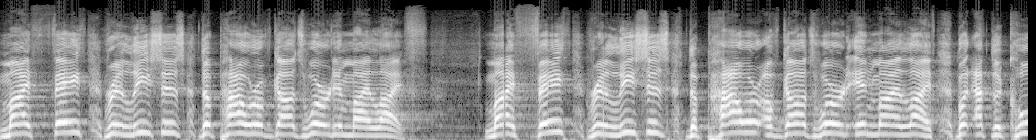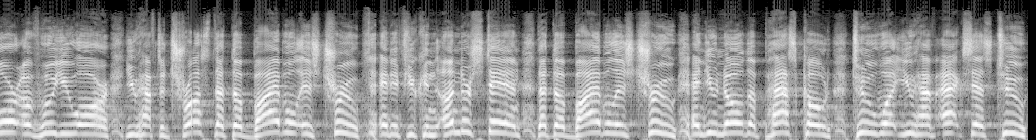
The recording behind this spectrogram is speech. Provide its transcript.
My faith releases the power of God's word in my life. My faith releases the power of God's word in my life. But at the core of who you are, you have to trust that the Bible is true. And if you can understand that the Bible is true and you know the passcode to what you have access to,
